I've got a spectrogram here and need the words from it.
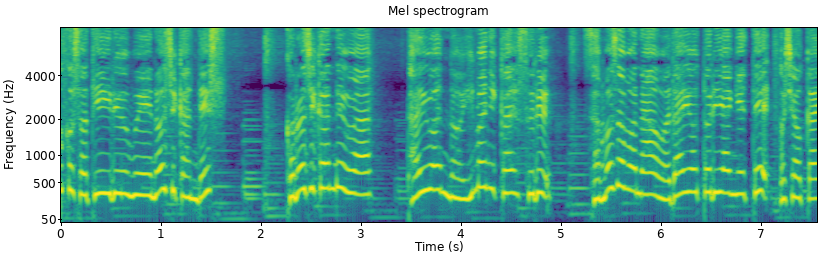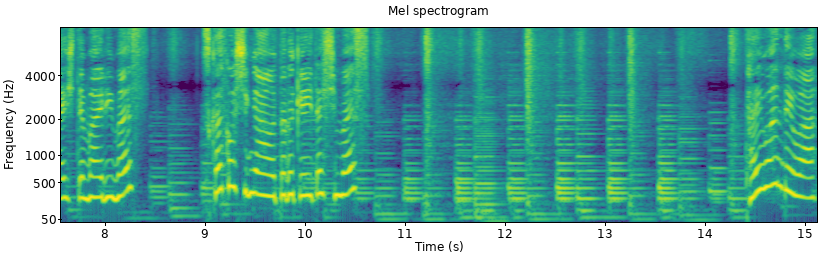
うこそティールームへの時間です。この時間では、台湾の今に関する様々な話題を取り上げてご紹介してまいります。塚越がお届けいたします。台湾では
